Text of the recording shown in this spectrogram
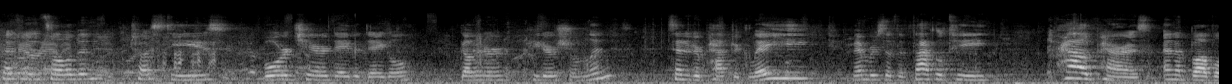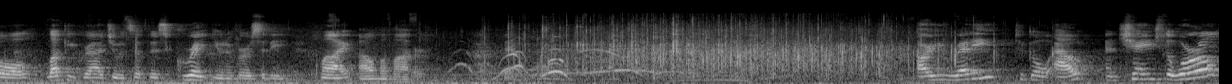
President Sullivan, trustees, board chair David Daigle, Governor Peter Shumlin, Senator Patrick Leahy, members of the faculty, proud parents, and above all, lucky graduates of this great university, my alma mater. Are you ready to go out and change the world?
